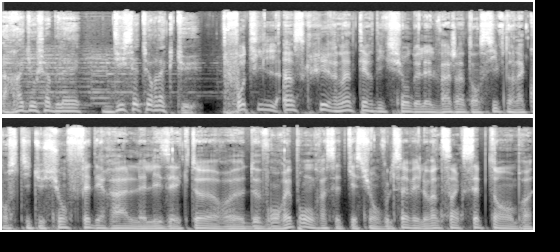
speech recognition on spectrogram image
Radio Chablais, 17h L'Actu. Faut-il inscrire l'interdiction de l'élevage intensif dans la Constitution fédérale? Les électeurs euh, devront répondre à cette question. Vous le savez, le 25 septembre,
